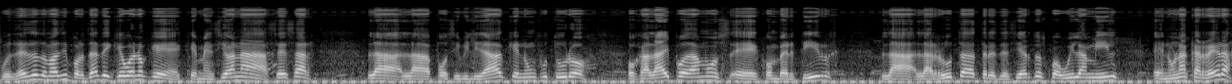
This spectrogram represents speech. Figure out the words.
Pues eso es lo más importante y qué bueno que, que menciona César la, la posibilidad que en un futuro ojalá y podamos eh, convertir la, la ruta Tres Desiertos Coahuila 1000 en una carrera.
